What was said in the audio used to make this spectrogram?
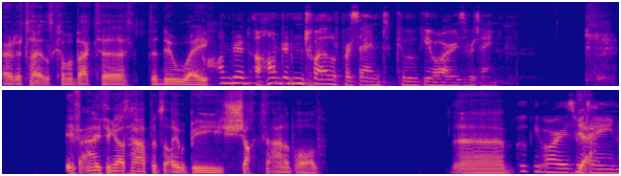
are the titles coming back to the new way? 100, 112 percent Kabuki Warriors retain. If anything else happens, I would be shocked and appalled. Um, Kabuki Warriors Yeah. retain,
